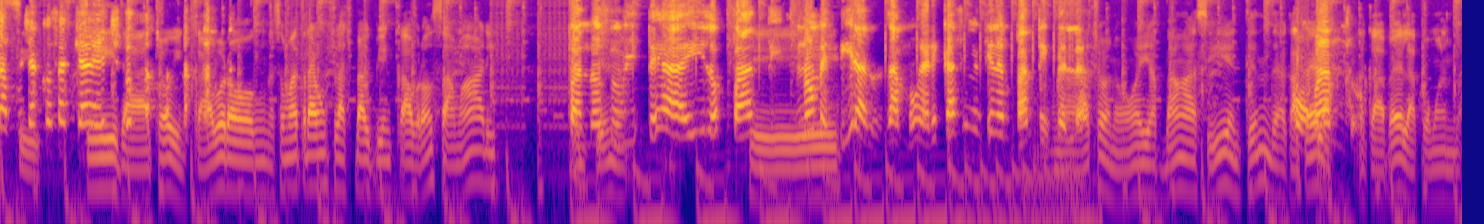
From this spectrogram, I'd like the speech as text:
las muchas cosas que has hecho. Sí, tacho, bien cabrón. Eso me trae un flashback bien cabrón, Samari. Cuando subiste ahí los panties. No, mentira, las mujeres casi no tienen panties, ¿verdad? Tacho, no, ellas van así, ¿entiendes? A capela, a capela, comando.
